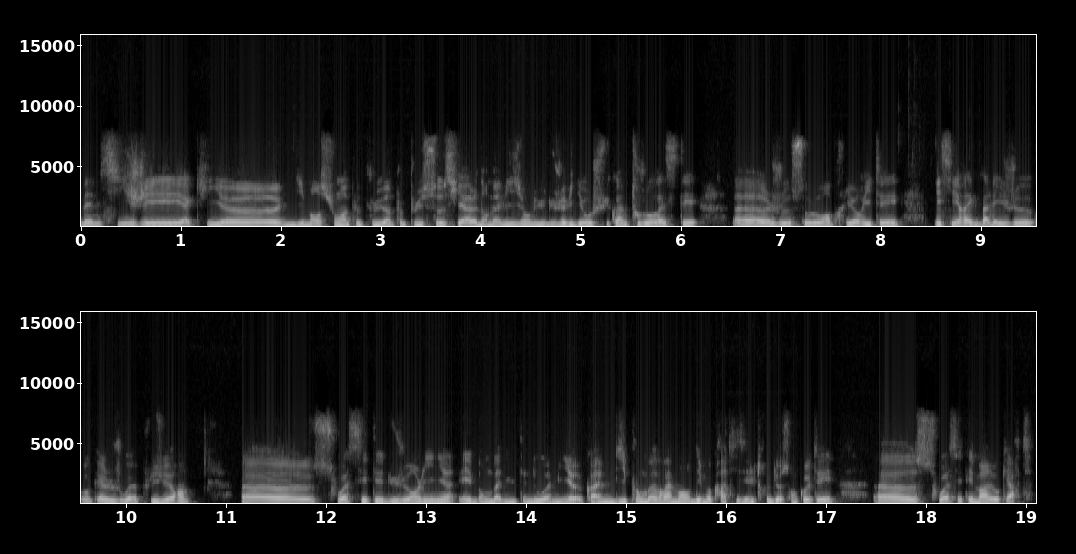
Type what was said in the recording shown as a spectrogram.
même si j'ai acquis euh, une dimension un peu plus un peu plus sociale dans ma vision du, jeu vidéo, je suis quand même toujours resté euh, jeu solo en priorité. Et c'est vrai que bah, les jeux auxquels je jouais à plusieurs, euh, soit c'était du jeu en ligne et bon bah Nintendo a mis quand même 10 plombs à vraiment démocratiser le truc de son côté, soit c'était Mario Kart.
